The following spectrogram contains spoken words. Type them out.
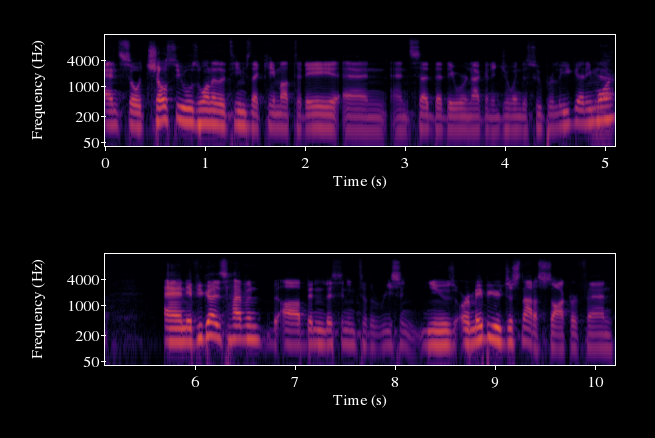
And so chelsea was one of the teams that came out today and and said that they were not going to join the super league anymore And if you guys haven't uh, been listening to the recent news, or maybe you're just not a soccer fan,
